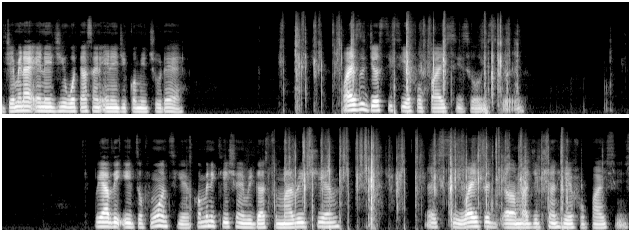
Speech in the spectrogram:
Gemini energy, water sign energy coming through there. Why is the justice here for Pisces, Holy Spirit? We have the Eight of Wands here. Communication in regards to marriage here. Let's see. Why is the uh, Magician here for Pisces?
